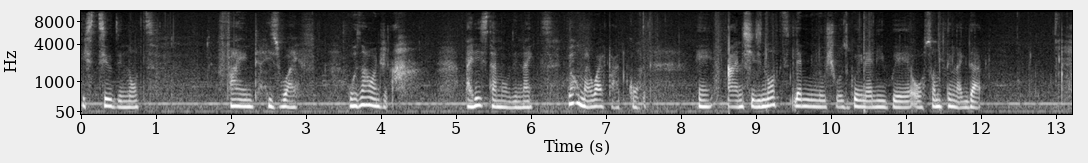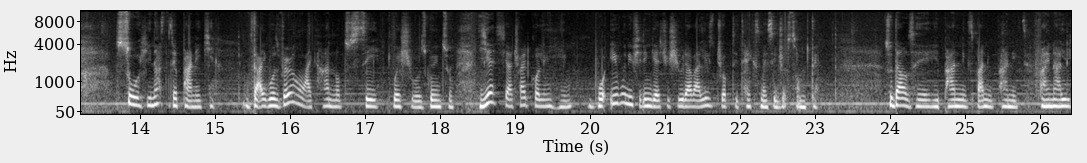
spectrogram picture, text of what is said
He still did not find his wife. He was now wondering ah by this time of the night where my wife had gone eh? and she did not let me know she was going anywhere or something like that so he now started panicking that it was very unlike her not to say where she was going to. Yes, she had tried calling him, but even if she didn't get you, she would have at least dropped a text message or something. So that was her. He panicked, panicked, panicked. Finally,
